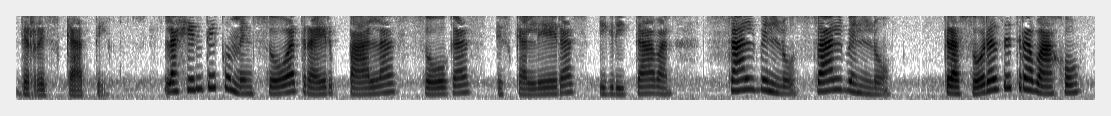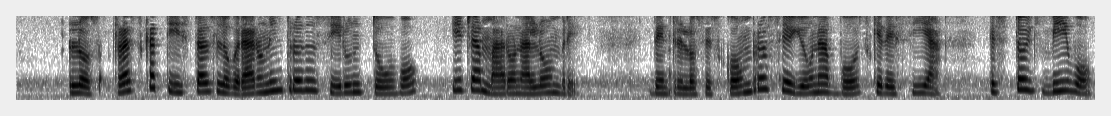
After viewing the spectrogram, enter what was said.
de rescate. La gente comenzó a traer palas, sogas, escaleras y gritaban, Sálvenlo, sálvenlo. Tras horas de trabajo, los rescatistas lograron introducir un tubo y llamaron al hombre. De entre los escombros se oyó una voz que decía, Estoy vivo,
